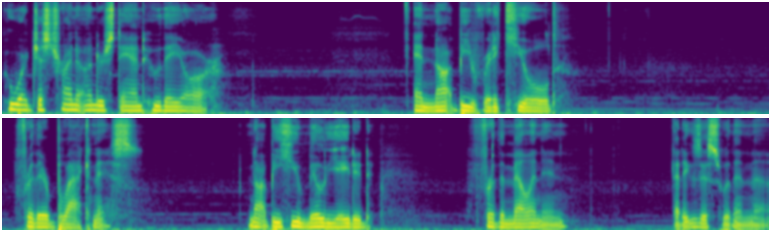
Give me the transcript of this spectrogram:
who are just trying to understand who they are and not be ridiculed for their blackness not be humiliated for the melanin that exists within them.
